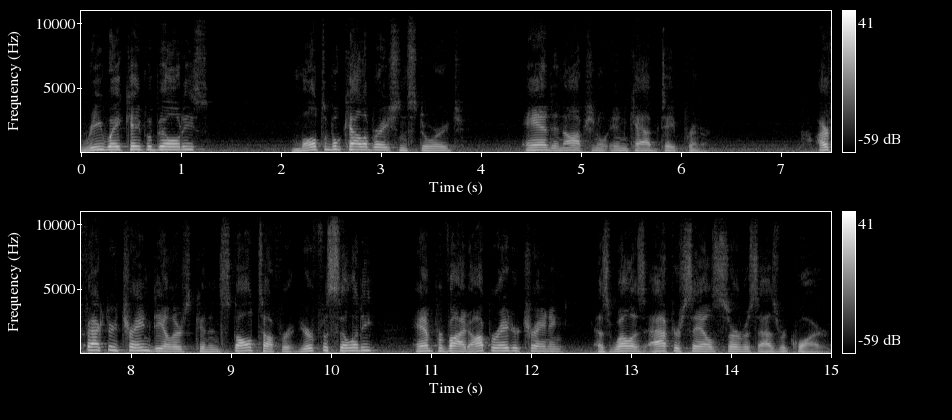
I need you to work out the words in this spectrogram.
reweigh capabilities, multiple calibration storage, and an optional in-cab tape printer. Our factory trained dealers can install Tuffer at your facility and provide operator training as well as after sales service as required.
